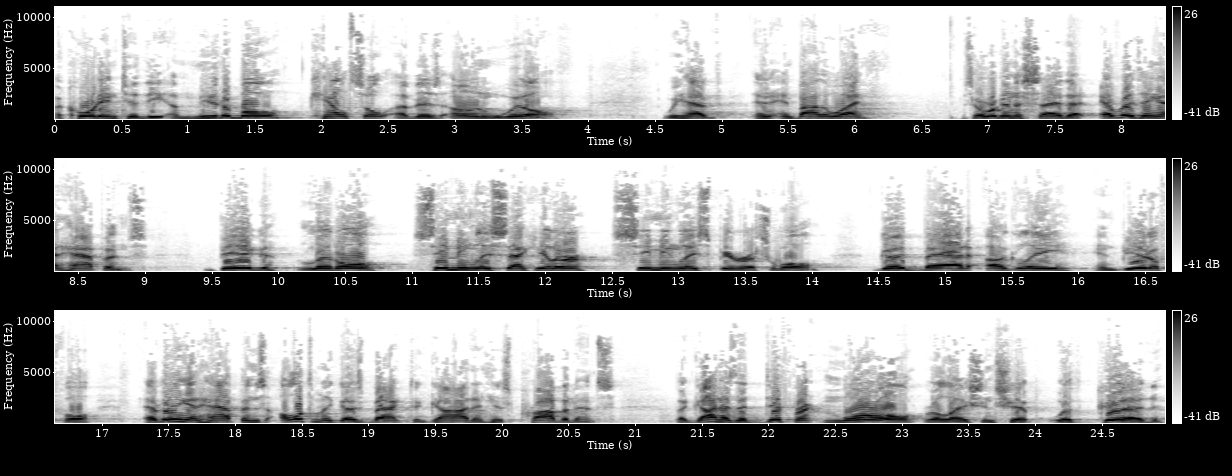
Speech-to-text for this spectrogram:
according to the immutable counsel of His own will. We have, and, and by the way, so we're going to say that everything that happens, big, little, seemingly secular, seemingly spiritual, good, bad, ugly, and beautiful, everything that happens ultimately goes back to God and His providence. But God has a different moral relationship with good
